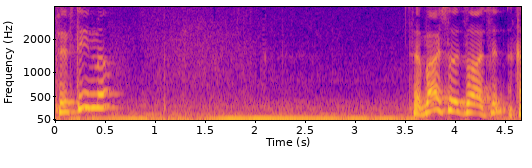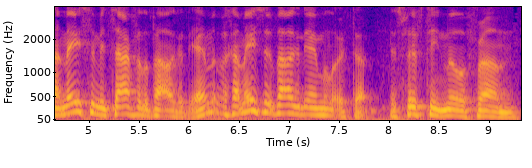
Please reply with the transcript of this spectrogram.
15 mil. So Bashal Tlasin, Chamesim Mitzar for the Chamesim Palakadiyim Lurta. It's 15 mil from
